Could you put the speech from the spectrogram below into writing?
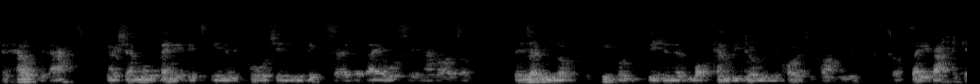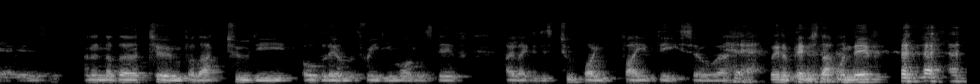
can help with that and actually have more benefits a reporting in the Vitzer that they all see and have eyes on. So it's opened up people's vision of what can be done in the quality department. So I'd safe aftercare, really, isn't it? And another term for that 2D overlay on the 3D models, Dave highlighted is 2.5D. So uh, yeah. we're going to pinch that one, Dave.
